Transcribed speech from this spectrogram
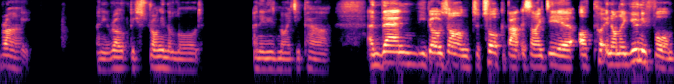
write. And he wrote, Be strong in the Lord and in his mighty power. And then he goes on to talk about this idea of putting on a uniform,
